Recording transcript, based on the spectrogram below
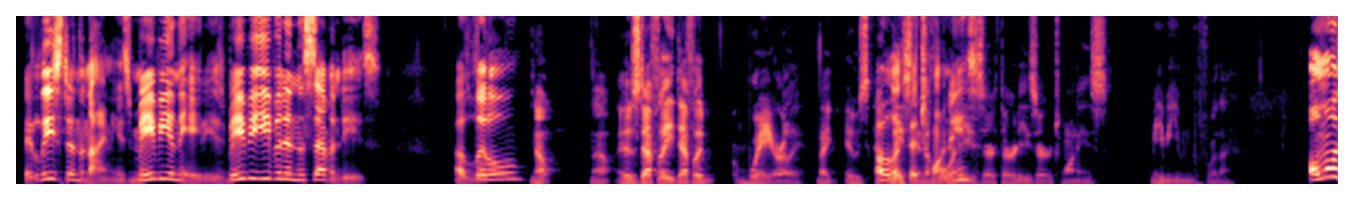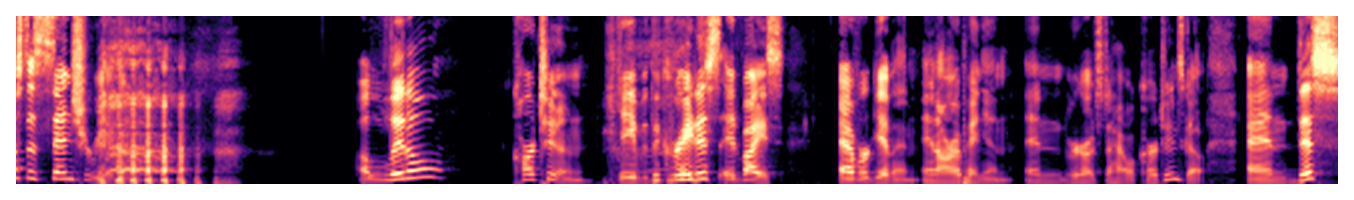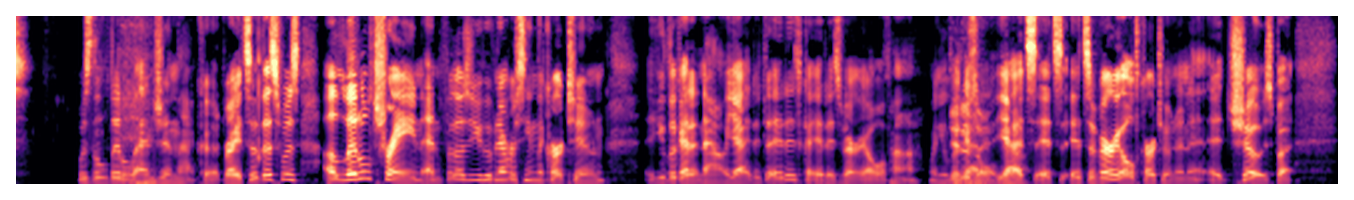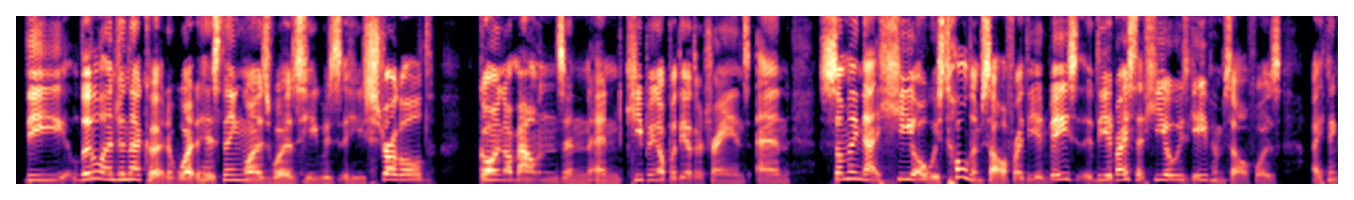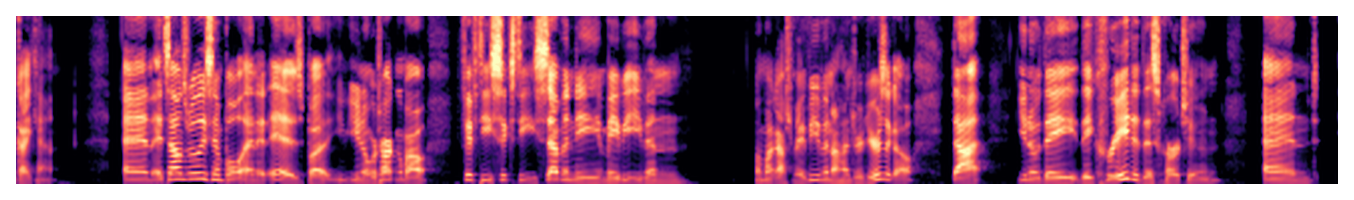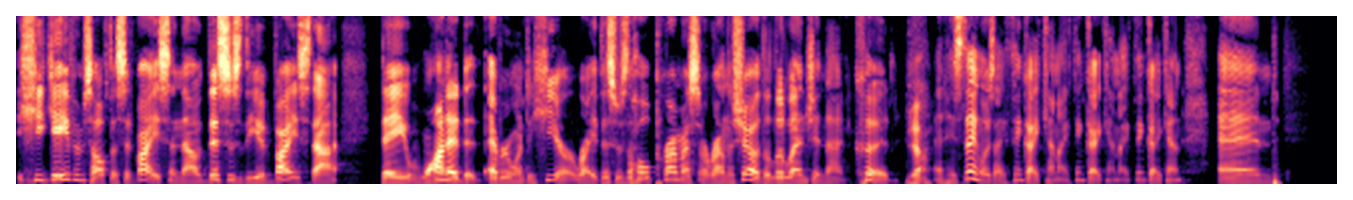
at least in the '90s, maybe in the '80s, maybe even in the '70s, a little Nope, no, it was definitely definitely way early. Like it was oh, at Oh, like least the in the 20s? 40s or 30s or 20s, maybe even before that. almost a century ago. a little cartoon gave the greatest advice ever given, in our opinion, in regards to how cartoons go. And this was the little engine that could, right? So this was a little train, and for those of you who've never seen the cartoon, you look at it now. Yeah, it, it is it is very old, huh? When you look It is at old, it, yeah, yeah. it's it's it's a very old cartoon, and it, it shows. But the little engine that could, what his thing was was he was he struggled going up mountains and and keeping up with the other trains and something that he always told himself right the advice the advice that he always gave himself was i think i can and it sounds really simple and it is but you know we're talking about 50 60 70 maybe even oh my gosh maybe even 100 years ago that you know they they created this cartoon and he gave himself this advice. And now this is the advice that they wanted everyone to hear right? This was the whole premise around the show the little engine that could. Yeah, and his thing was i think i can i think i can i think i can. And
